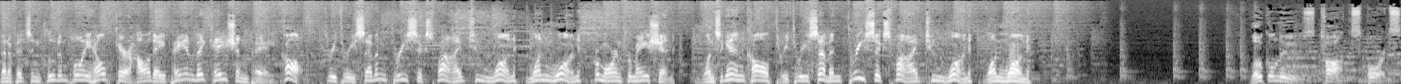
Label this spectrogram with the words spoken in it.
Benefits include employee health care, holiday pay, and vacation pay. Call 337 365 2111 for more information. Once again, call 337 365 2111. Local news, talk, sports,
